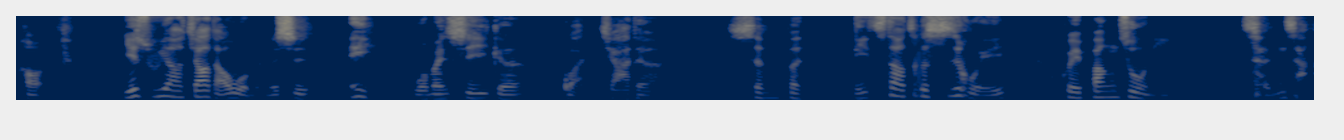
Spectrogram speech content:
好，耶稣要教导我们的是：我们是一个管家的身份，你知道这个思维会帮助你成长。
